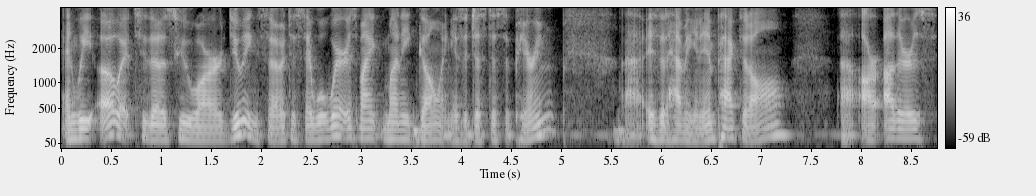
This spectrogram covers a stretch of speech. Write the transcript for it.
And we owe it to those who are doing so to say, well, where is my money going? Is it just disappearing? Uh, is it having an impact at all? Uh, are others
